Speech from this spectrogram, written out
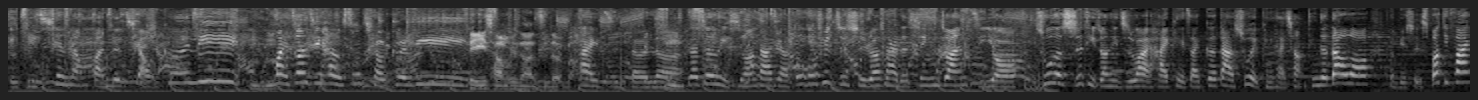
AT 限量版的巧克力。买专辑还有送巧克力。非常非常值得。太值得了！在这里，希望大家多多去支持 Ryoda 的新专辑哦。除了实体专辑之外，还可以在各大数位平台上听得到哦，特别是 Spotify、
